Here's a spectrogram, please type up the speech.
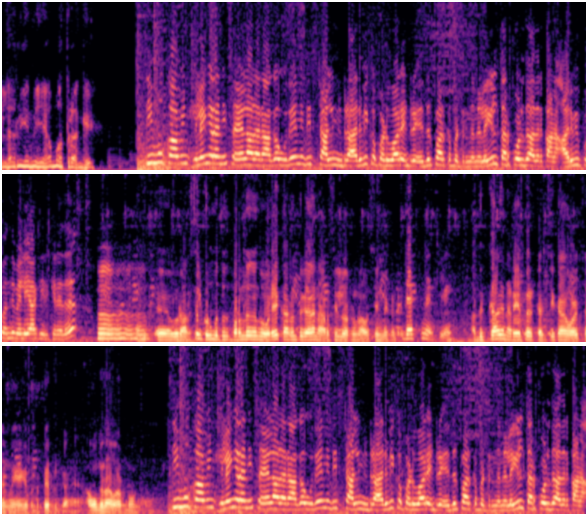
எல்லாரும் என்ன ஏமாத்துறாங்க. திமுகவின் இளைஞரணி செயலாளராக உதயநிதி ஸ்டாலின் இன்று அறிவிக்கப்படுவார் என்று எதிர்பார்க்கப்பட்டிருந்த நிலையில் தற்பொழுது அதற்கான அறிவிப்பு வந்து வெளியாகி இருக்கிறது ஒரு அரசியல் குடும்பத்தை பிறந்தவங்க ஒரே காரணத்துக்காக நான் அரசியல் வரணும்னு அவசியமே கிடையாது. அதுக்காக நிறைய பேர் கட்சிக்காக உழைச்சவங்க ஏகப்பட்ட பேர் இருக்காங்க. அவங்க தான் வரணும் திமுகவின் இளைஞரணி செயலாளராக உதயநிதி ஸ்டாலின் இன்று அறிவிக்கப்படுவார் என்று எதிர்பார்க்கப்பட்டிருந்த நிலையில் தற்பொழுது அதற்கான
